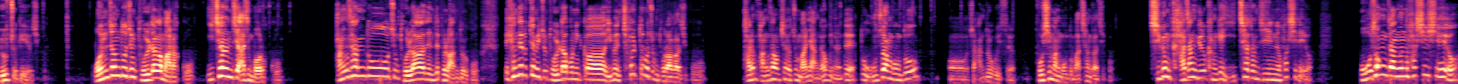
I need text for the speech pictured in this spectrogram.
요쪽이에요, 지금. 원전도 지금 돌다가 말았고 2차 전지 아직 멀었고 방산도 좀 돌아야 되는데 별로 안 돌고 현대로템이 좀 돌다 보니까 이번 철도로 좀 돌아가지고 다른 방산업체가 좀 많이 안 가고 있는데 또 우주항공도 어, 좀안 돌고 있어요. 도심항공도 마찬가지고. 지금 가장 유력한 게 2차 전지는 확실해요. 고성장은 확실시해요.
